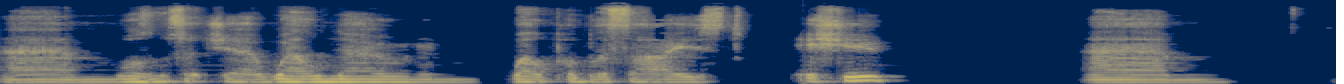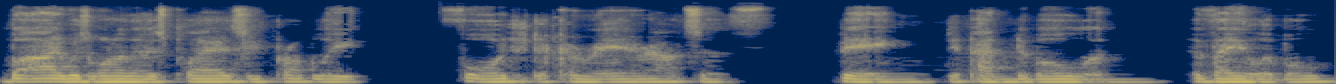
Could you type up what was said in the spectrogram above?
um, wasn't such a well known and well publicised issue. Um, but I was one of those players who probably forged a career out of being dependable and available.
